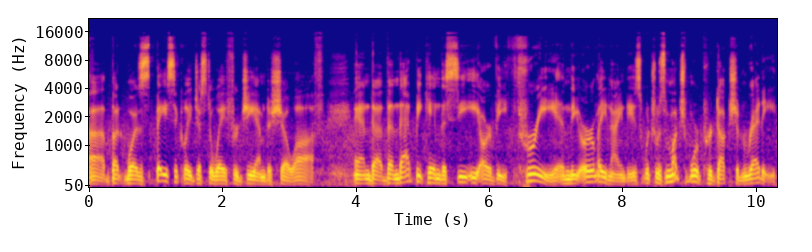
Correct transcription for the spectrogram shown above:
uh, but was basically just a way for GM to show off. And uh, then that became the CERV 3 in the early 90s, which was much more production ready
